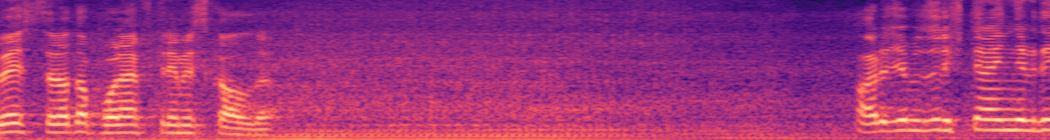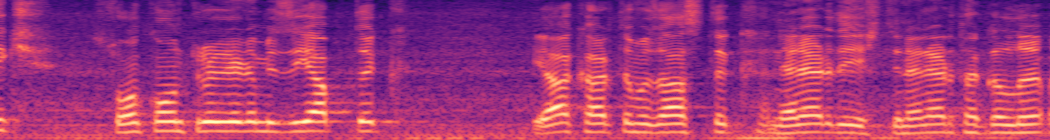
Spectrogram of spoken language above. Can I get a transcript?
Ve sırada polen filtremiz kaldı. Aracımızı liften indirdik. Son kontrollerimizi yaptık. Yağ kartımızı astık. Neler değişti, neler takıldı.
